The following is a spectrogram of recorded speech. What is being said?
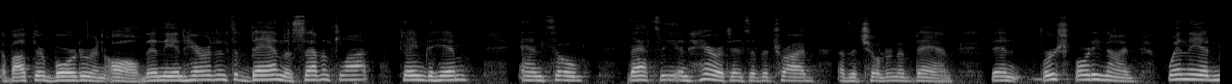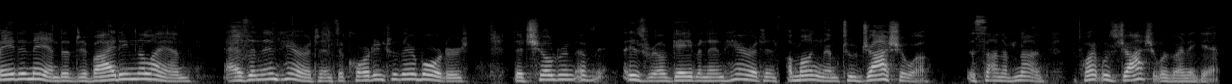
about their border and all. Then the inheritance of Dan, the seventh lot, came to him. And so that's the inheritance of the tribe of the children of Dan. Then, verse 49 when they had made an end of dividing the land as an inheritance according to their borders, the children of Israel gave an inheritance among them to Joshua, the son of Nun. What was Joshua going to get?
